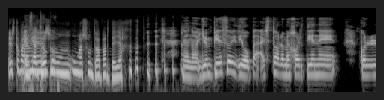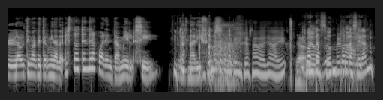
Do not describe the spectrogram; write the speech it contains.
Esto para mí es un, un asunto aparte ya. No, no, yo empiezo y digo, pa, esto a lo mejor tiene, con la última que he terminado, esto tendrá 40.000, sí. Las narices. Yo no sé con lo que dices nada ya, ¿eh? Ya. ¿Cuántas son? ¿Cuántas eran?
